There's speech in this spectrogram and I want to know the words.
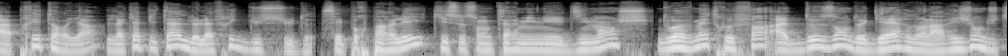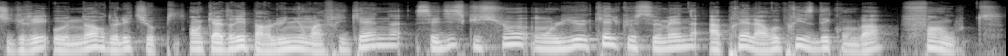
à Pretoria, la capitale de l'Afrique du Sud. Ces pourparlers, qui se sont terminés dimanche, doivent mettre fin à deux ans de guerre dans la région du Tigré au nord de l'Éthiopie. Encadrés par l'Union africaine, ces discussions ont lieu quelques semaines après la reprise des combats, fin août.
